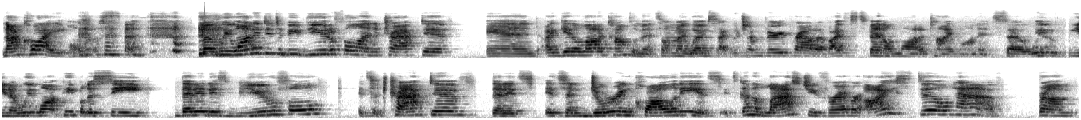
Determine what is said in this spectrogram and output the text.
Not quite. Almost. but we wanted it to be beautiful and attractive and I get a lot of compliments on my website, which I'm very proud of. I've spent a lot of time on it. So we Yeah. you know, we want people to see that it is beautiful, it's attractive, that it's it's enduring quality, it's it's going to last you forever. I still have from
